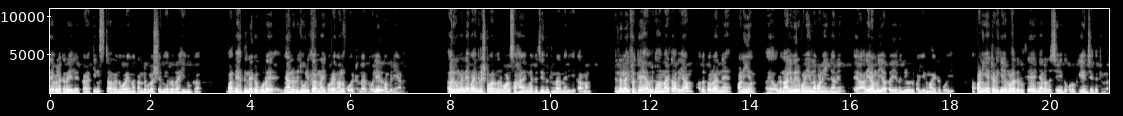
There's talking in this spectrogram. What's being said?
തേവലക്കരയിലെ കിങ് സ്റ്റാർ എന്ന് പറയുന്ന കണ്ടുപിള ഷമീർ റഹീമൊക്കെ അപ്പോൾ അദ്ദേഹത്തിന്റെയൊക്കെ കൂടെ ഞാനൊരു ജോലിക്കാരനായി കുറേ നാൾ പോയിട്ടുണ്ടായിരുന്നു. വലിയൊരു കമ്പനിയാണ്. അവർക്കും എന്നെ ഭയങ്കര ഇഷ്ടമായിരുന്നു ഒരുപാട് സഹായങ്ങളൊക്കെ ചെയ്തിട്ടുണ്ടായിരുന്നു എനിക്ക്. കാരണം എന്റെ ലൈഫൊക്കെ അവർക്ക് നന്നായിട്ട് അറിയാം. അതുപോലെ തന്നെ പണിയും ഒരു നാല് പേര് പണിയുന്ന പണി ഞാൻ അറിയാൻ വയ്യാത്ത ഏതെങ്കിലും ഒരു പയ്യനുമായിട്ട് പോയി ആ പണി ഏറ്റെടുക്കുകയും വളരെ വൃത്തിയായി ഞാനത് ചെയ്ത് കൊടുക്കുകയും ചെയ്തിട്ടുണ്ട്.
